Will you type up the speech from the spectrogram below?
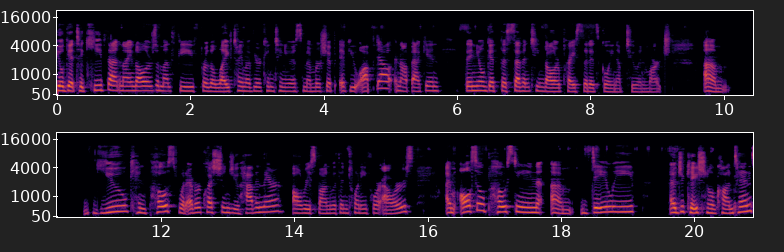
You'll get to keep that $9 a month fee for the lifetime of your continuous membership. If you opt out and opt back in, then you'll get the $17 price that it's going up to in March. Um, you can post whatever questions you have in there. I'll respond within 24 hours. I'm also posting um, daily educational content,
